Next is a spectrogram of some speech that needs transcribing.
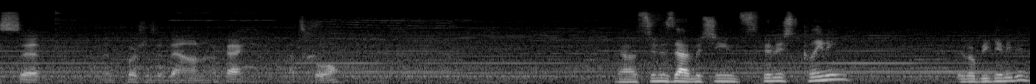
So it and then pushes it down. Okay, that's cool. Now, as soon as that machine's finished cleaning, it'll begin again.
